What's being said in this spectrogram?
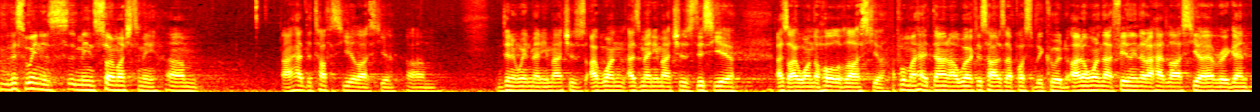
This win is, it means so much to me. Um, I had the toughest year last year. Um, didn't win many matches. I won as many matches this year as I won the whole of last year. I put my head down. I worked as hard as I possibly could. I don't want that feeling that I had last year ever again.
